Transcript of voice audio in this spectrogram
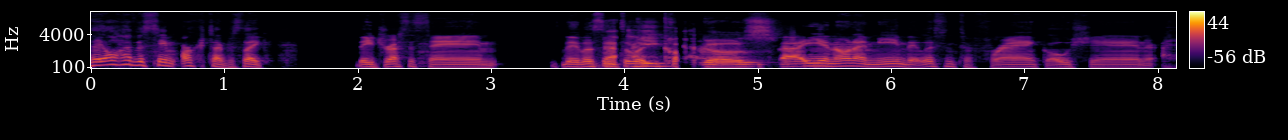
they all have the same archetype. It's like they dress the same. They listen to like cargos. you know what I mean. They listen to Frank Ocean. I,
